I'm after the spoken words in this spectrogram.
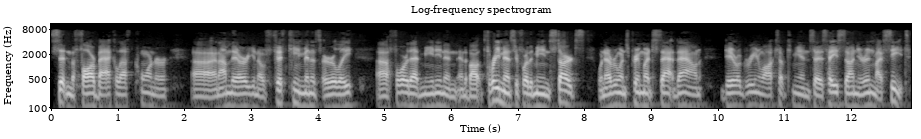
sit in the far back left corner, uh, and I'm there, you know, 15 minutes early uh, for that meeting, and, and about three minutes before the meeting starts, when everyone's pretty much sat down, Darrell Green walks up to me and says, "Hey, son, you're in my seat."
